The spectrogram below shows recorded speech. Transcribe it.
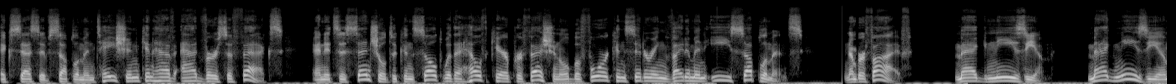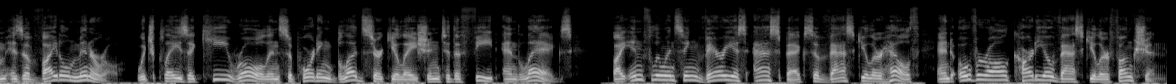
Excessive supplementation can have adverse effects, and it's essential to consult with a healthcare professional before considering vitamin E supplements. Number 5. Magnesium. Magnesium is a vital mineral which plays a key role in supporting blood circulation to the feet and legs by influencing various aspects of vascular health and overall cardiovascular function.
